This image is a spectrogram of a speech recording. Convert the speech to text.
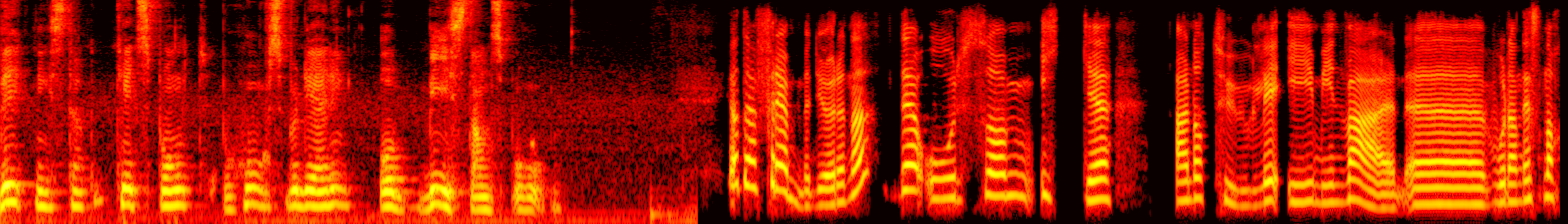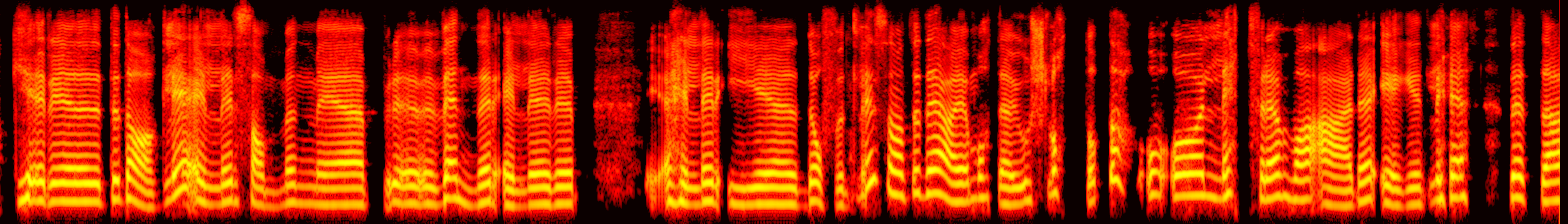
virkningstidspunkt, behovsvurdering og bistandsbehov? Ja, det er fremmedgjørende. Det er ord som ikke er naturlig i min verden. eh, hvordan jeg snakker eh, til daglig, eller sammen med eh, venner, eller eh, heller i eh, det offentlige. Så det er, måtte jeg jo slått opp, da. Og, og, lett frem hva er det egentlig dette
